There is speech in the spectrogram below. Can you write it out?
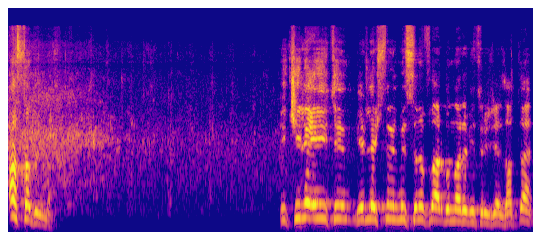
Asla duymaz. İkili eğitim, birleştirilmiş sınıflar bunları bitireceğiz. Hatta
